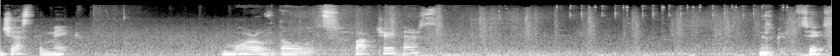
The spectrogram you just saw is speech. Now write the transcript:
just to make more of those fluctuators. That's good. Six.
